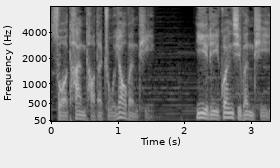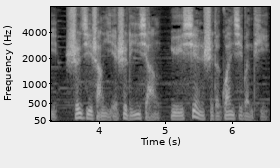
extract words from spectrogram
所探讨的主要问题。义利关系问题实际上也是理想与现实的关系问题。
